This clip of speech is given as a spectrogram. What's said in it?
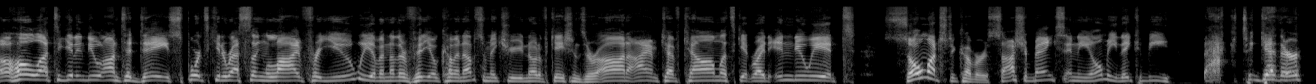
A whole lot to get into on today's Sportskeeda Wrestling live for you. We have another video coming up, so make sure your notifications are on. I am Kev Kellam. Let's get right into it. So much to cover. Sasha Banks and Naomi, they could be back together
